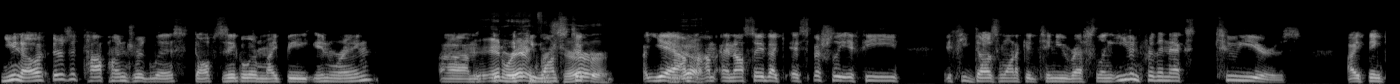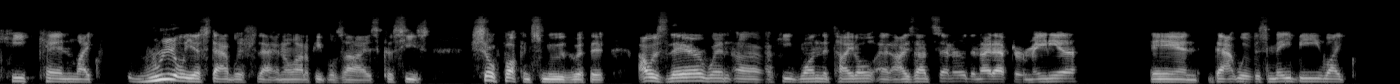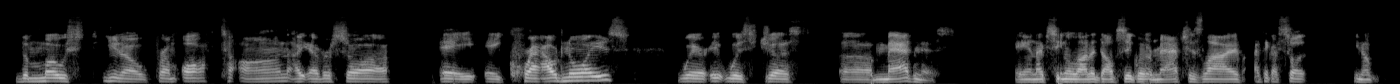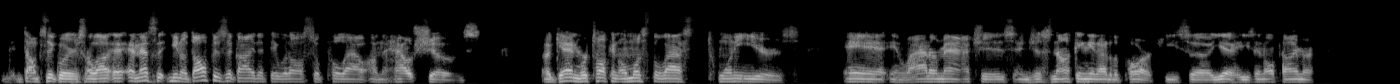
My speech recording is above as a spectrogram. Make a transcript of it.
you know, if there's a top 100 list, Dolph Ziggler might be in ring. Um, in if ring he for wants to- sure. yeah, Yeah. I'm, I'm, and I'll say like especially if he if he does want to continue wrestling even for the next two years, I think he can like really establish that in a lot of people's eyes because he's so fucking smooth with it. I was there when uh he won the title at Izod Center the night after Mania, and that was maybe like the most you know from off to on I ever saw a a crowd noise where it was just uh, madness. And I've seen a lot of Dolph Ziggler matches live. I think I saw, you know, Dolph Ziggler's a lot, and that's you know, Dolph is a guy that they would also pull out on the house shows. Again, we're talking almost the last twenty years, and in ladder matches and just knocking it out of the park. He's, uh, yeah, he's an all timer,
